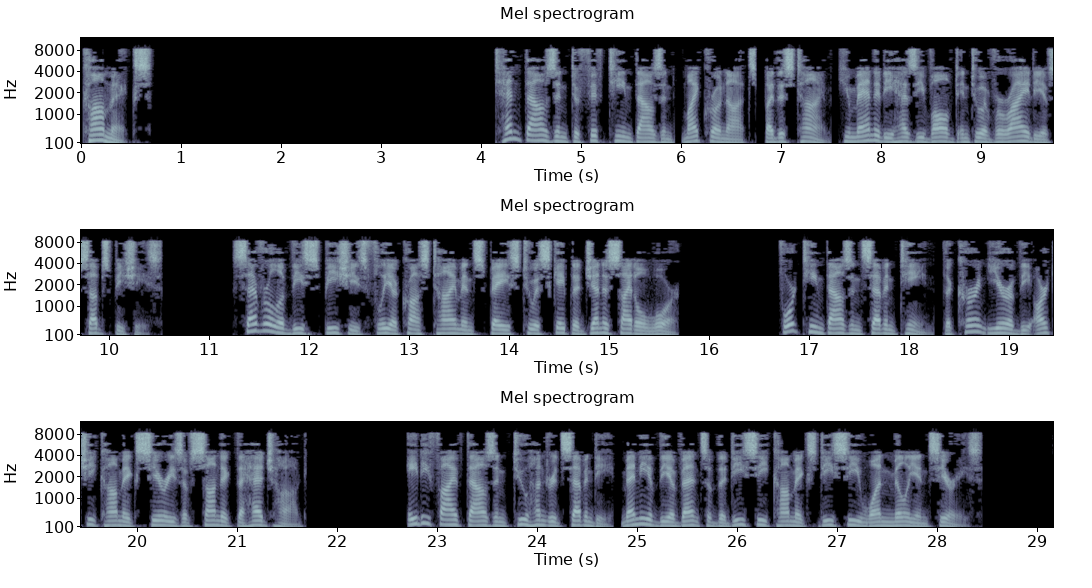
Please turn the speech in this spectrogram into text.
Comics 10,000 to 15,000, micronauts. By this time, humanity has evolved into a variety of subspecies. Several of these species flee across time and space to escape a genocidal war. 14,017, the current year of the Archie Comics series of Sonic the Hedgehog. 85,270, many of the events of the DC Comics DC 1 million series.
